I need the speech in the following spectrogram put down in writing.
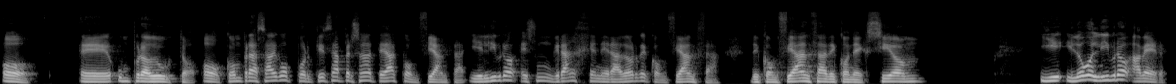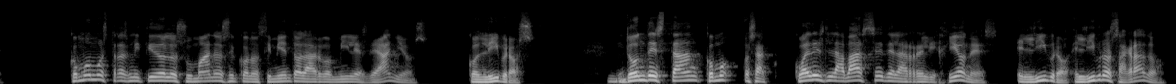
o eh, un producto o compras algo porque esa persona te da confianza. Y el libro es un gran generador de confianza, de confianza, de conexión. Y, y luego el libro, a ver, ¿Cómo hemos transmitido los humanos el conocimiento a lo largo de miles de años? Con libros. ¿Dónde están? Cómo, o sea, ¿cuál es la base de las religiones? El libro, el libro sagrado.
